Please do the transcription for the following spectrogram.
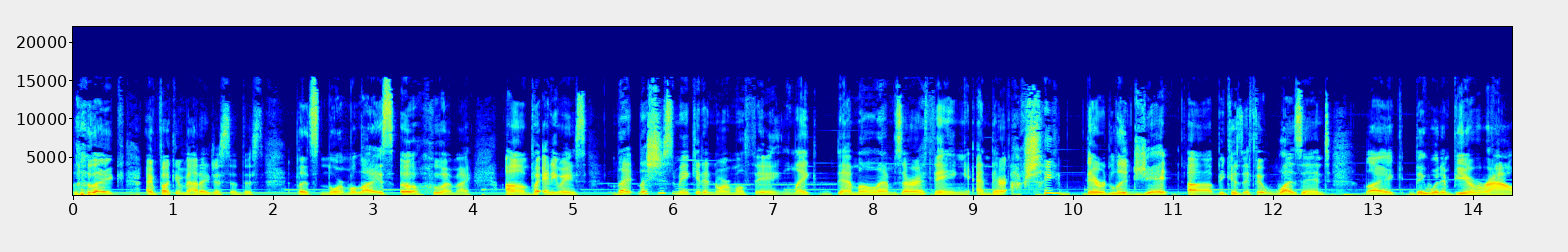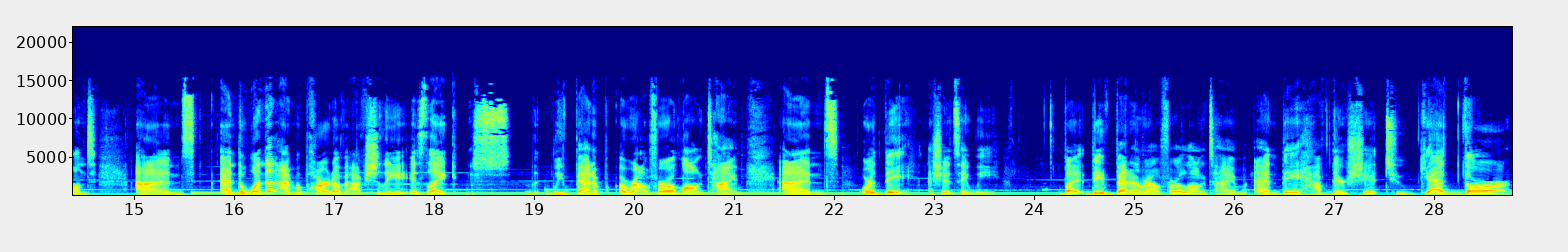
like I'm fucking mad I just said this. Let's normalize. Oh, who am I? Um, but anyways, let, let's just make it a normal thing. Like the MLMs are a thing and they're actually they're legit uh, because if it wasn't, like they wouldn't be around. And and the one that I'm a part of actually is like we've been around for a long time and or they, I shouldn't say we but they've been around for a long time and they have their shit together.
